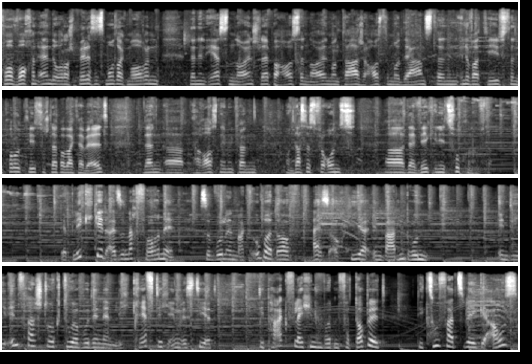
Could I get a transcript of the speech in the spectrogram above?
vor Wochenende oder spätestens Montagmorgen dann den ersten neuen Schlepper aus der neuen Montage, aus dem modernsten, innovativsten, produktivsten Schlepperwerk der Welt dann äh, herausnehmen können. Und das ist für uns äh, der Weg in die Zukunft. Der Blick geht also nach vorne, sowohl in Marktoberdorf als auch hier in Badenbrunn. In die Infrastruktur wurde nämlich kräftig investiert. Die Parkflächen wurden verdoppelt, die Zufahrtswege aus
